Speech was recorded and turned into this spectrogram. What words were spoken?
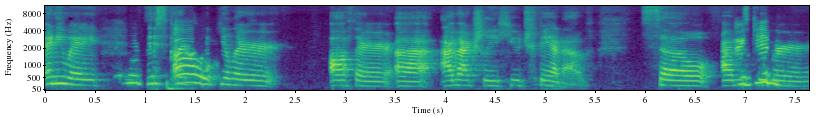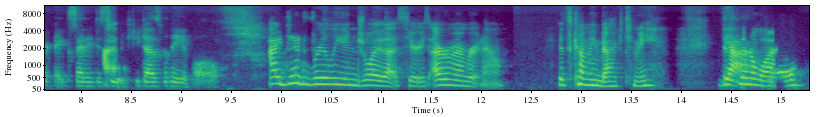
Anyway, this oh, particular author, uh, I'm actually a huge fan of. So I'm I did- super excited to see what she does with Abel. i did really enjoy that series i remember it now it's coming back to me It's Yeah. been a while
